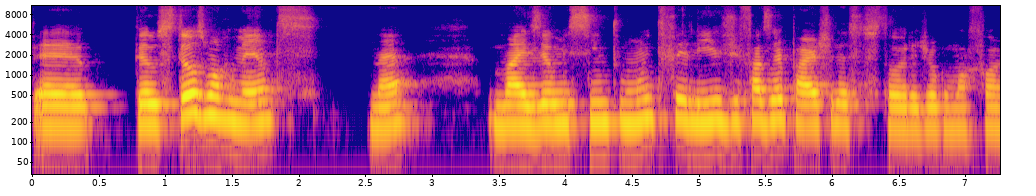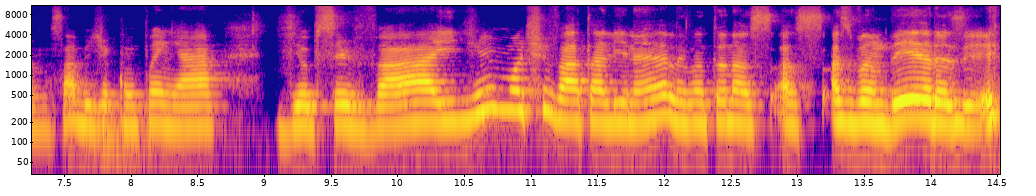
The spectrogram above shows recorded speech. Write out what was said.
é, pelos teus movimentos, né? Mas eu me sinto muito feliz de fazer parte dessa história de alguma forma, sabe? De acompanhar, de observar e de motivar, tá ali, né? Levantando as, as, as bandeiras e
